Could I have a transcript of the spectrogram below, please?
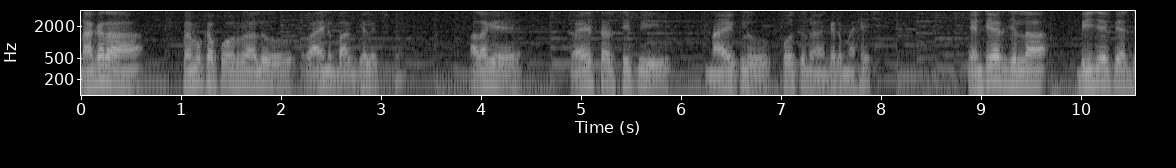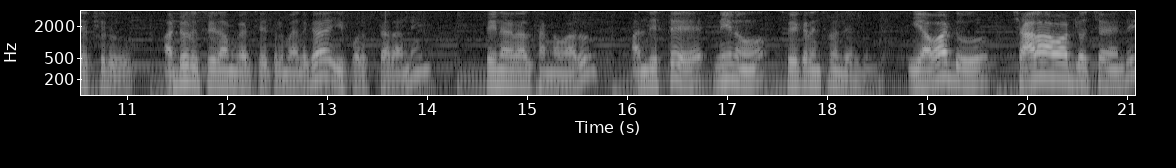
నగర ప్రముఖ పౌరురాలు రాయని భాగ్యలక్ష్మి అలాగే వైఎస్ఆర్సిపి నాయకులు పోతుని వెంకట మహేష్ ఎన్టీఆర్ జిల్లా బీజేపీ అధ్యక్షుడు అడ్డూరి శ్రీరామ్ గారి చేతుల మీదుగా ఈ పురస్కారాన్ని శ్రీనగరాల సంఘం వారు అందిస్తే నేను స్వీకరించడం జరిగింది. ఈ అవార్డు చాలా అవార్డులు వచ్చాయండి.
